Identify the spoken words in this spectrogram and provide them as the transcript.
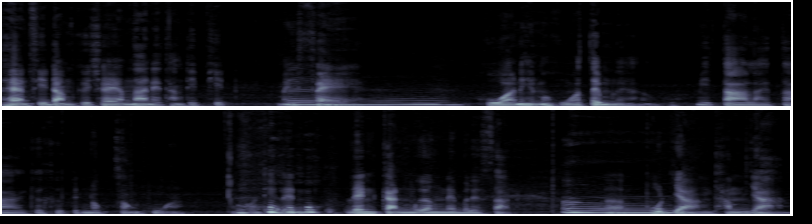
แทนสีดำคือใช้อำนาจในทางที่ผิด ไม่แฟร์อืมหัวนี่เห็นว่าหัวเต็มเลยครับมีตาหลายตาก็คือเป็นนกสองหัวคนที่เล่นเล่นการเมืองในบริษัทอืมเอ่อพูดอย่างทำอย่างอืม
